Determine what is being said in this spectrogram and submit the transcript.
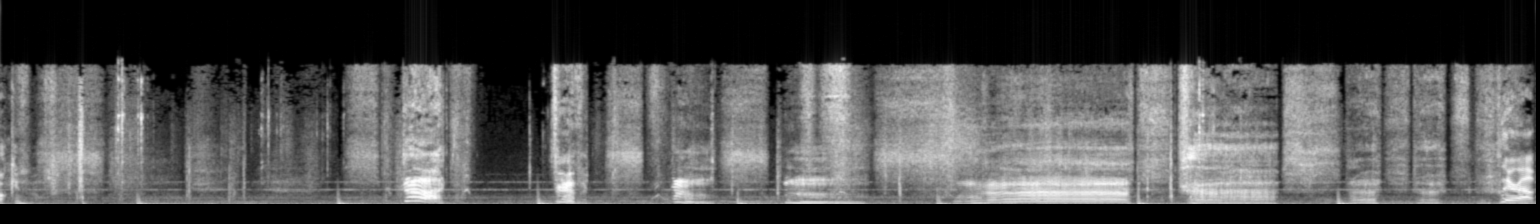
Fucking move. God! Damn it! Clear out.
